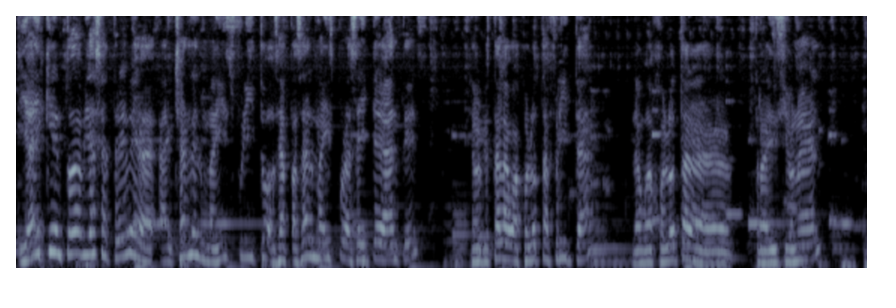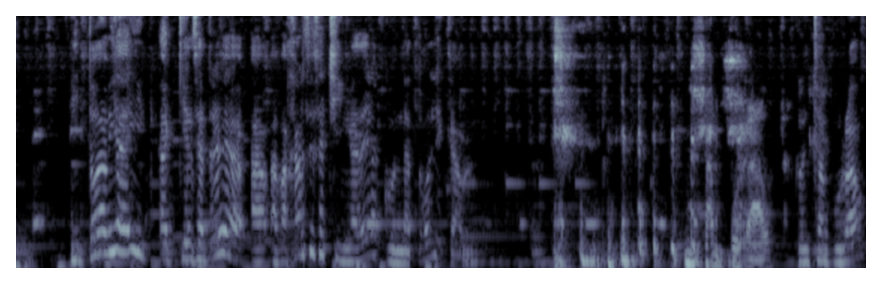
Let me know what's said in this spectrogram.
Y hay quien todavía se atreve a, a echarle el maíz frito, o sea, pasar el maíz por aceite antes. Porque está la guajolota frita, la guajolota tradicional. Y todavía hay a quien se atreve a, a- a bajarse esa chingadera con atole, cabrón. Champurrao. con champurrao.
